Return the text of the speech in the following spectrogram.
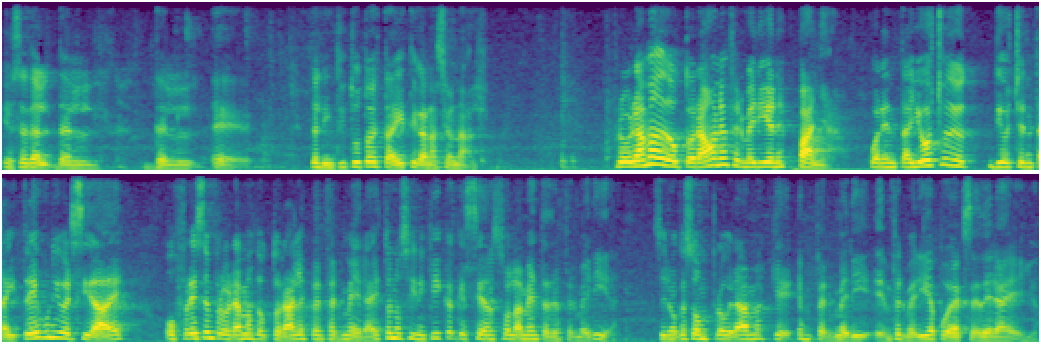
ese del, eh, del Instituto de Estadística Nacional. Programa de doctorado en enfermería en España. 48 de, de 83 universidades ofrecen programas doctorales para enfermeras. Esto no significa que sean solamente de enfermería, sino que son programas que enfermería, enfermería puede acceder a ellos.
